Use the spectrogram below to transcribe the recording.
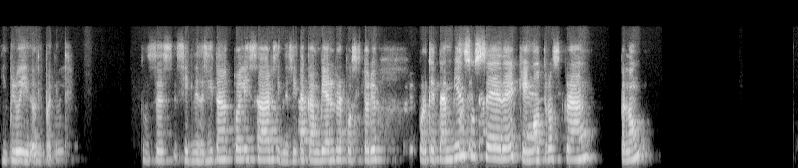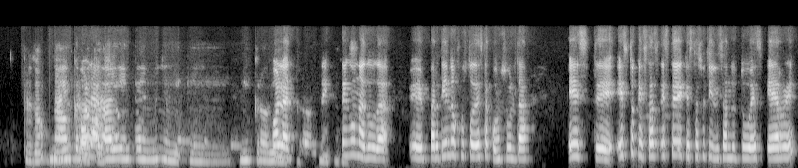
Incluido el paquete. Entonces, si necesitan actualizar, si necesita cambiar el repositorio, porque también sucede que en otros CRAN, perdón, Perdón. hola. alguien tiene el, micro. Hola, tengo una duda. Eh, partiendo justo de esta consulta, este, esto que estás, este que estás utilizando tú es R,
